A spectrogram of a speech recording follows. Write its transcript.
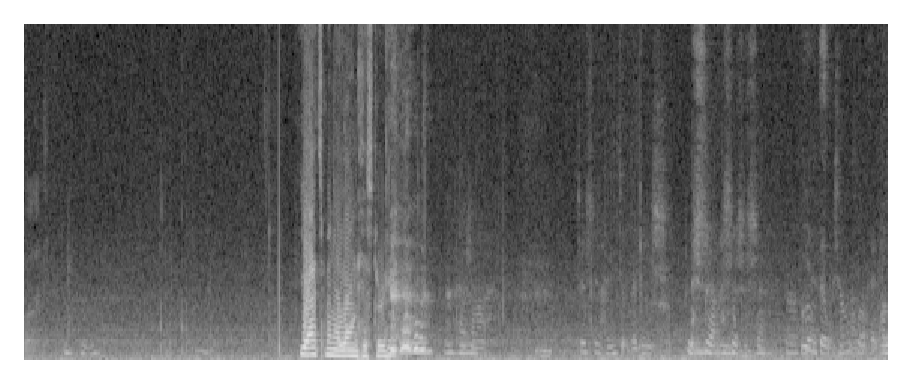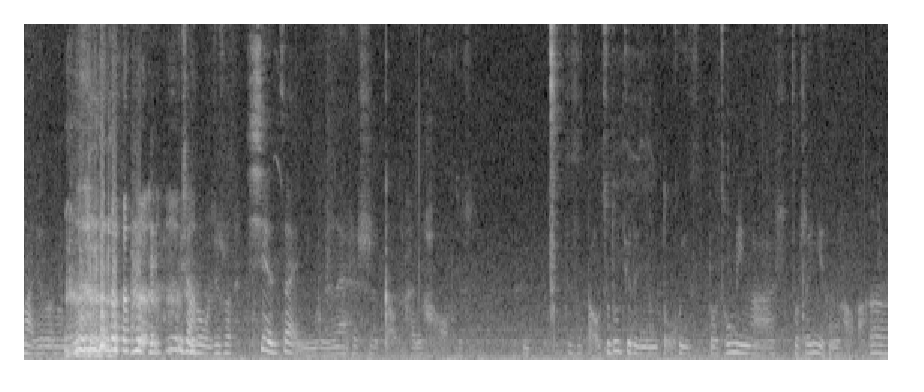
quality. Yeah, it's been a long history. 这是很久的历史。是啊，是是是。嗯，会不想说这我个？哪去了？不想说，我就说现在你们仍然还是搞得很好，就是，嗯，就是到处都觉得你们多会多聪明啊，做生意很好啊，嗯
